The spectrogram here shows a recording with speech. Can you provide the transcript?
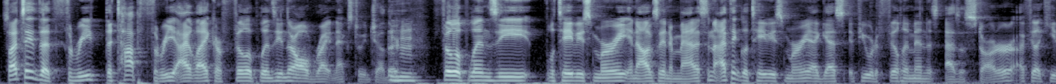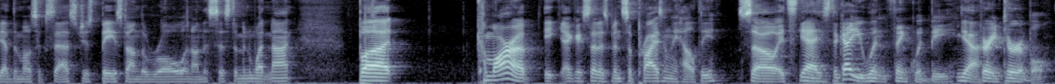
So I'd say the three, the top three I like are Phillip Lindsay, and they're all right next to each other. Mm-hmm. Phillip Lindsay, Latavius Murray, and Alexander Mattison. I think Latavius Murray, I guess, if you were to fill him in as, as a starter, I feel like he'd have the most success just based on the role and on the system and whatnot. But Kamara, like I said, has been surprisingly healthy. So it's Yeah, he's the guy you wouldn't think would be Yeah. very durable.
